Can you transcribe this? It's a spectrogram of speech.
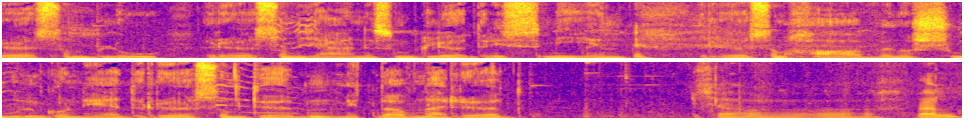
rød som blod, rød som jernet som gløder i smien, rød som havet når solen går ned, rød som døden. Mitt navn er Rød. Ja vel.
